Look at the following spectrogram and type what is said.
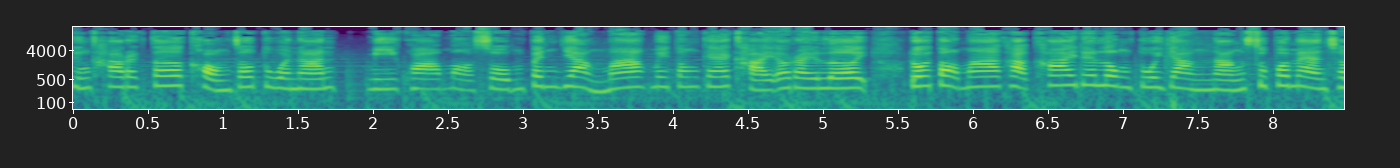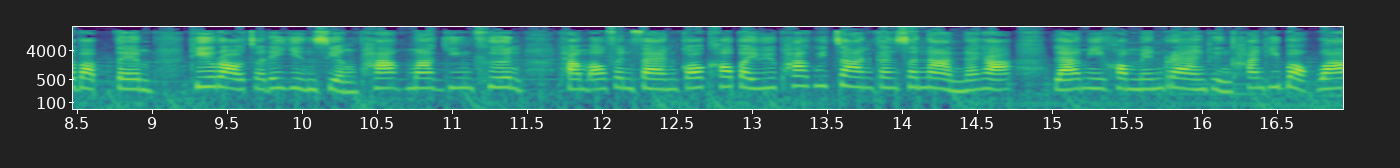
ถึงคาแรคเตอร์ของเจ้าตัวนั้น มีความเหมาะสมเป็นอย่างมากไม่ต้องแก้ไขอะไรเลย โดยต่อมาค่ะค่ายได้ลงตัวอย่างหนังซูเปอร์แมนฉบับเต็ม ที่เราจะได้ยินเสียงภาคมากยิ่งขึ้นทำเอาแฟนๆก็เข้าไปวิพากษ์วิจารณ์กันสนั่นนะคะ และมีคอมเมนต์แรงถึงขั้นที่บอกว่า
